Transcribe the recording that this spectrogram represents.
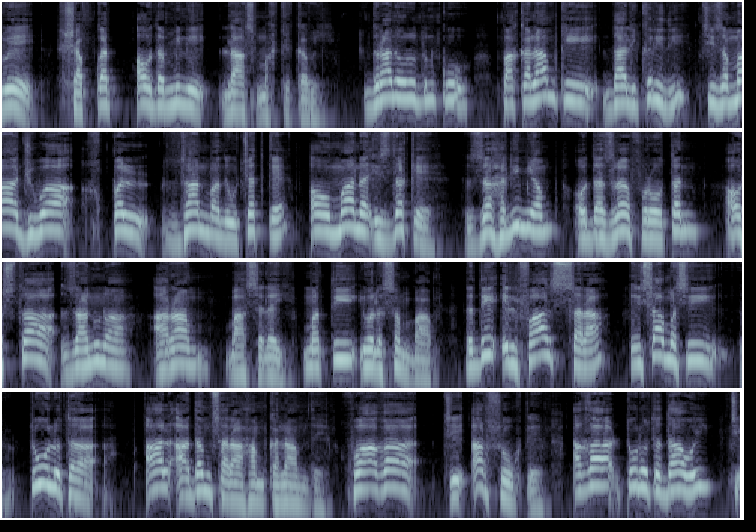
لوی شفقت او د مینې لاس مخکې کوي ګران اوردونکو په کلام کې دا لیکلي دي چې زما جوا خپل ځان باندې اوچت کې او مان عزت کې زه حلیم یم او د زړه فروتن او ستا ځانونه آرام باسلای متی یو لسم باب د دې الفاظ سره عیسی مسیح ټول ته آل آدم سره هم کلام دی خو هغه چې ار څوک دی هغه ټول ته دا وای چې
